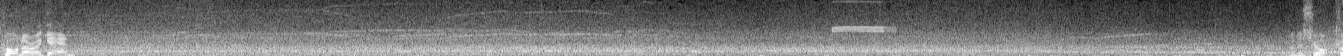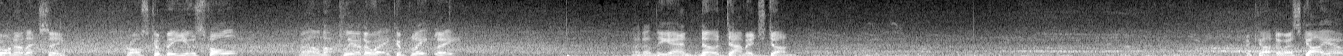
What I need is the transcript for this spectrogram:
Corner again. And a short corner, let's see. Cross could be useful. Well, not cleared away completely. And in the end, no damage done. Ricardo Esgaio.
